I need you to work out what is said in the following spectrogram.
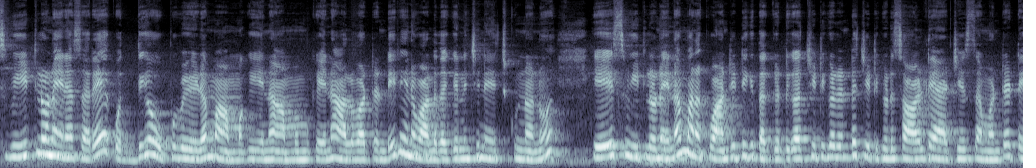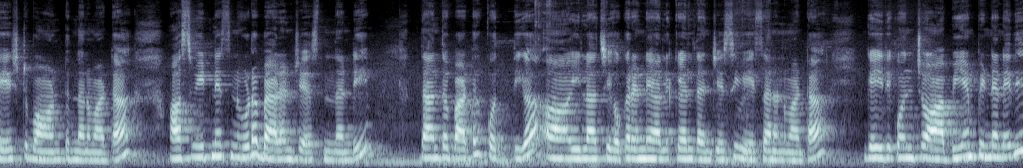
స్వీట్లోనైనా సరే కొద్దిగా ఉప్పు వేయడం మా అమ్మకైనా అమ్మమ్మకైనా అలవాటు అండి నేను వాళ్ళ దగ్గర నుంచి నేర్చుకున్నాను. ఏ స్వీట్లోనైనా మన క్వాంటిటీకి తగ్గట్టుగా చిటికడు అంటే చిటికడు సాల్ట్ యాడ్ చేస్తామంటే టేస్ట్ బాగుంటుందన్నమాట. ఆ స్వీట్నెస్ని కూడా బ్యాలెన్స్ చేస్తుందండి. దాంతోపాటు కొద్దిగా ఇలా ఇలాచి ఒక రెండు యాలకాయలు దంచేసి వేసానమాట ఇంకా ఇది కొంచెం ఆ బియ్యం పిండి అనేది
